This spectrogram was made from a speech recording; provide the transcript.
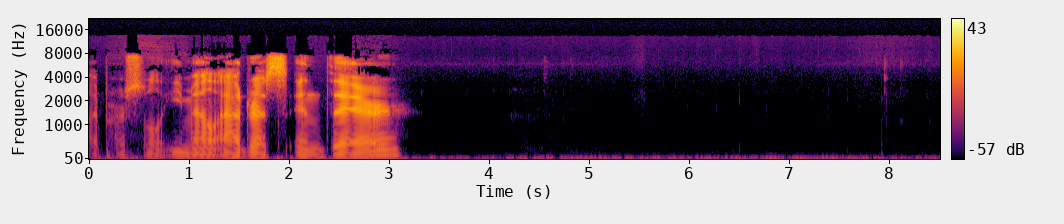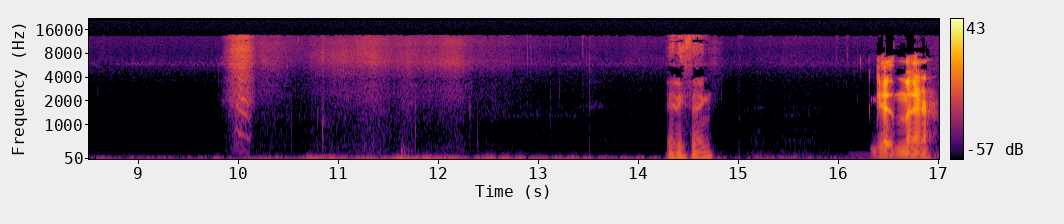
my personal email address in there. Anything? Getting there.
